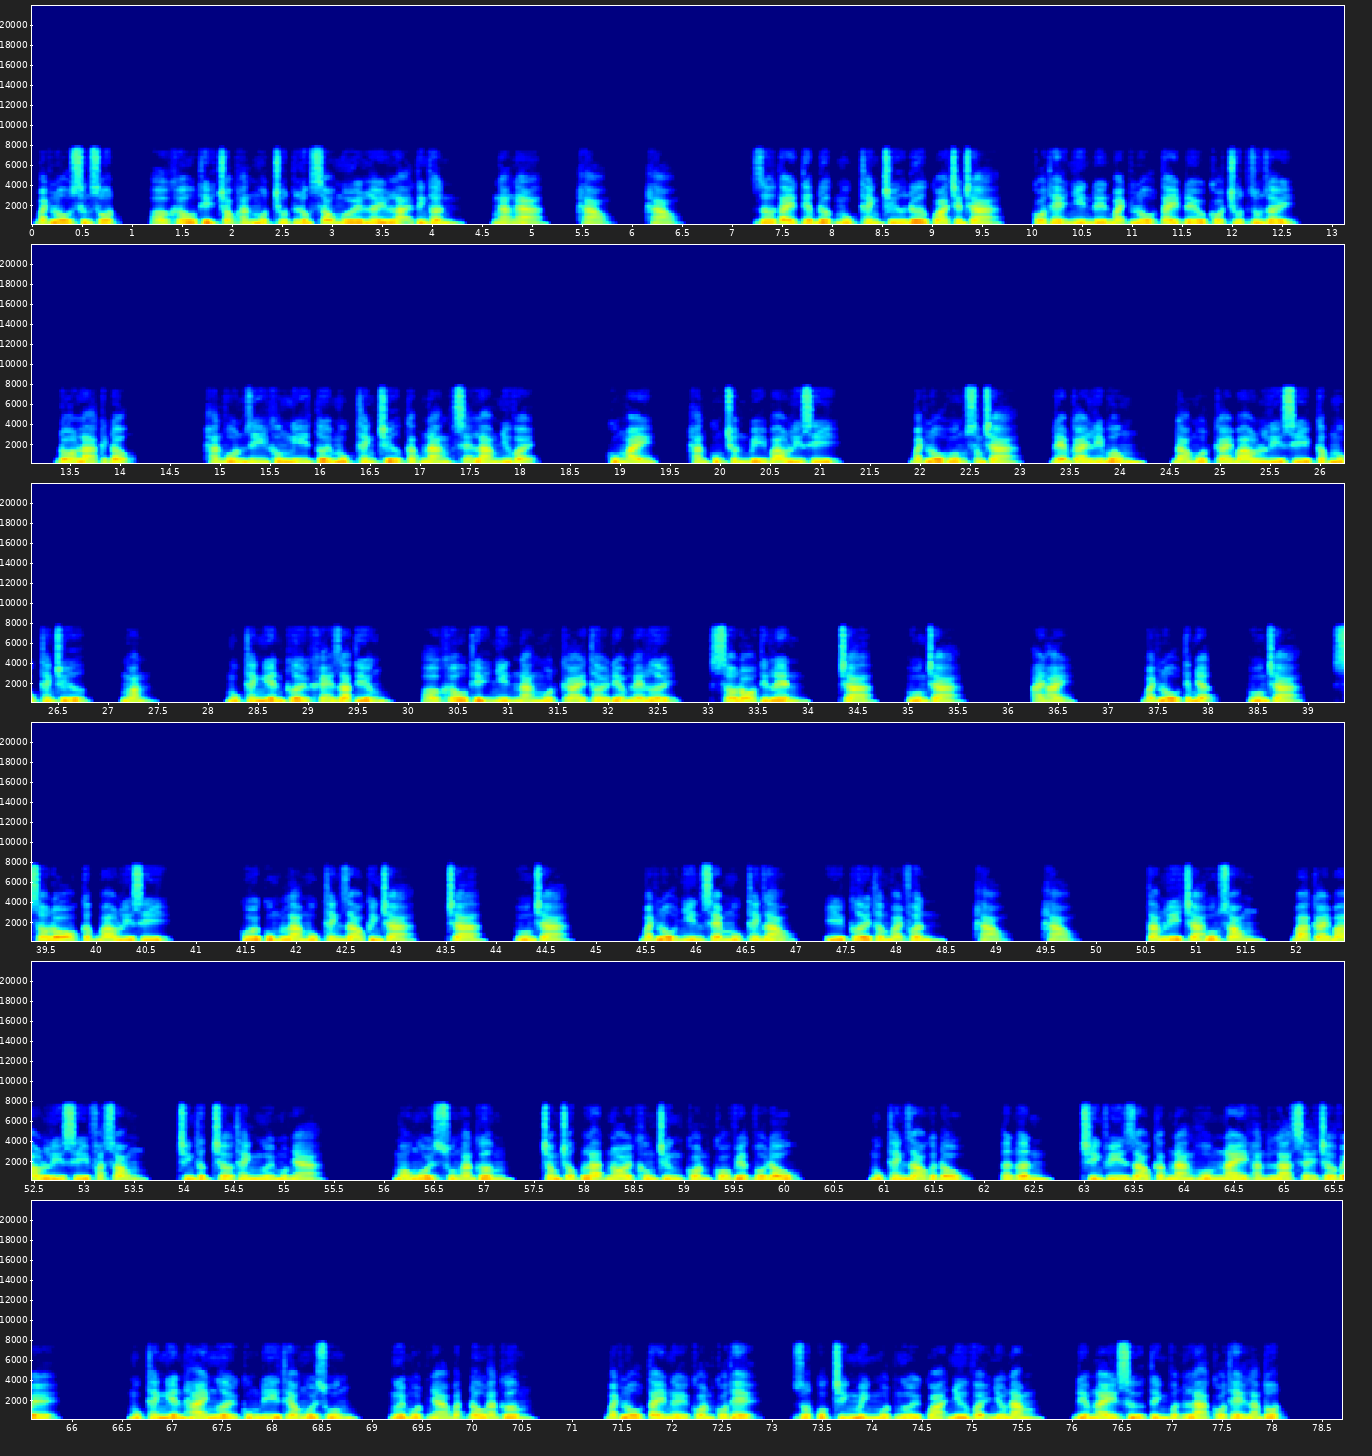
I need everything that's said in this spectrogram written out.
Bạch lộ sửng sốt, ở khâu thị chọc hắn một chút lúc sau mới lấy lại tinh thần, nga nga, hảo, hảo. Dơ tay tiếp được mục thanh chữ đưa qua chén trà, có thể nhìn đến bạch lộ tay đều có chút run rẩy. Đó là kích động. Hắn vốn dĩ không nghĩ tới mục thanh chữ các nàng sẽ làm như vậy. Cũng may, hắn cũng chuẩn bị bao lì xì. Bạch lộ uống xong trà, đem cái ly bông, đào một cái bao lì xì cấp mục thanh chữ, ngoan. Mục thanh niên cười khẽ ra tiếng, ở khâu thị nhìn nàng một cái thời điểm lẽ lưới, sau đó tiến lên, cha, uống trà. Ai ai? Bạch lộ tiếp nhận, uống trà, sau đó cấp bao lì xì. Cuối cùng là mục thanh giao kính trà, cha, uống trà. Bạch lộ nhìn xem mục thanh giao, ý cười thâm vài phần, hảo, hảo. Tam ly trà uống xong, ba cái bao lì xì phát xong, chính thức trở thành người một nhà. Mau ngồi xuống ăn cơm, trong chốc lát nói không chừng còn có việc vội đâu. Mục thanh giao gật đầu, ân ân, trình phi giao các nàng hôm nay hẳn là sẽ trở về. Mục thanh niên hai người cũng đi theo ngồi xuống, người một nhà bắt đầu ăn cơm. Bạch lộ tay nghề còn có thể, rốt cuộc chính mình một người qua như vậy nhiều năm, điểm này sự tình vẫn là có thể làm tốt.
